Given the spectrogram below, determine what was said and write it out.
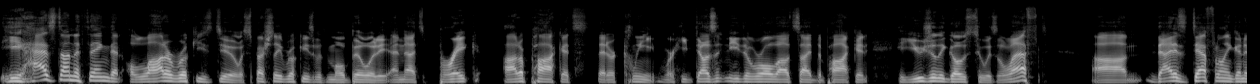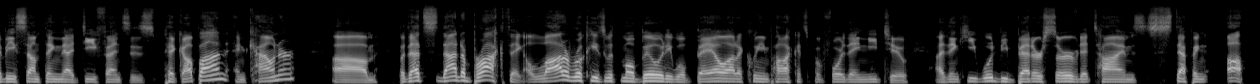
he has done a thing that a lot of rookies do, especially rookies with mobility, and that's break out of pockets that are clean, where he doesn't need to roll outside the pocket. He usually goes to his left. Um, that is definitely going to be something that defenses pick up on and counter. Um, but that's not a Brock thing. A lot of rookies with mobility will bail out of clean pockets before they need to. I think he would be better served at times stepping up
